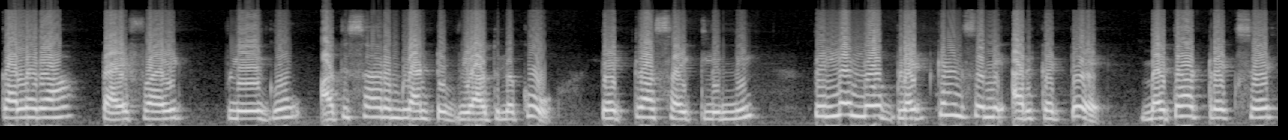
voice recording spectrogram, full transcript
కలరా టైఫాయిడ్ ప్లేగు అతిసారం లాంటి వ్యాధులకు టెట్రాసైక్లిన్ని పిల్లల్లో బ్లడ్ క్యాన్సర్ని అరికట్టే మెథాట్రెక్సెట్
